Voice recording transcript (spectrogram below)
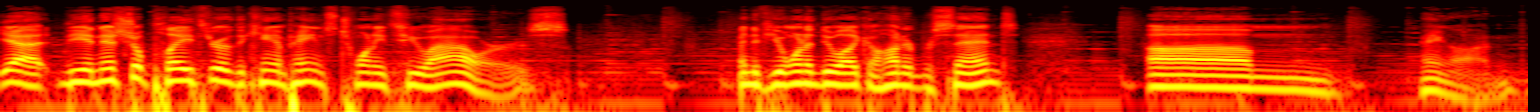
Yeah, the initial playthrough of the campaign is 22 hours. And if you want to do like 100%, um hang on.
